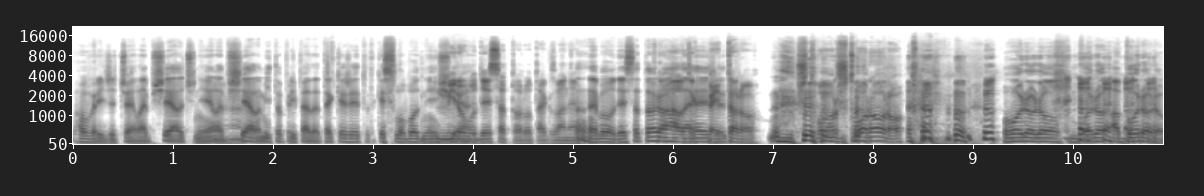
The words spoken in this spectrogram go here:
hovoriť, že čo je lepšie, ale čo nie je Aha. lepšie, ale mi to prípada také, že je to také slobodnejšie. Mirovo desatoro, takzvané. No, nebolo desatoro, No, ale, tak hej, že Petoro. Štvor, štvororo. hororo, boro a bororo.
